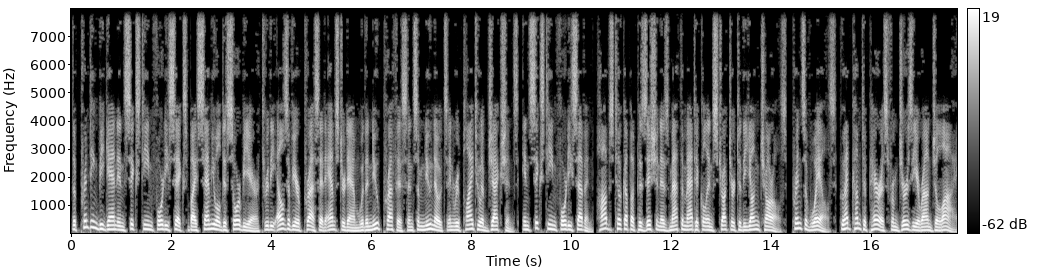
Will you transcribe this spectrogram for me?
The printing began in 1646 by Samuel de Sorbière through the Elsevier Press at Amsterdam with a new preface and some new notes in reply to objections. In 1647, Hobbes took up a position as mathematical instructor to the young Charles, Prince of Wales, who had come to Paris from Jersey around July.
